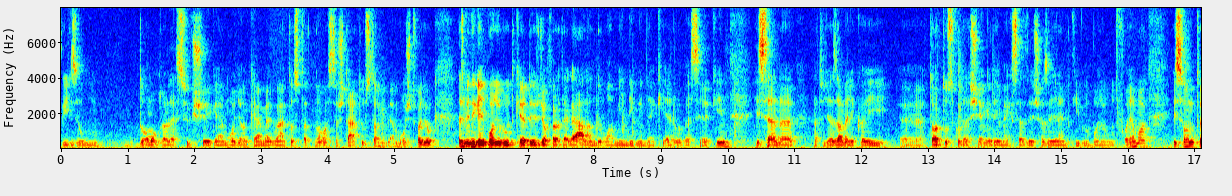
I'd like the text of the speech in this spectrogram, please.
vízum dologra lesz szükségem, hogyan kell megváltoztatnom azt a státuszt, amiben most vagyok. Ez mindig egy bonyolult kérdés, gyakorlatilag állandóan mindig mindenki erről beszél kint, hiszen hát ugye az amerikai tartózkodási engedély megszerzés az egy rendkívül bonyolult folyamat, viszont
